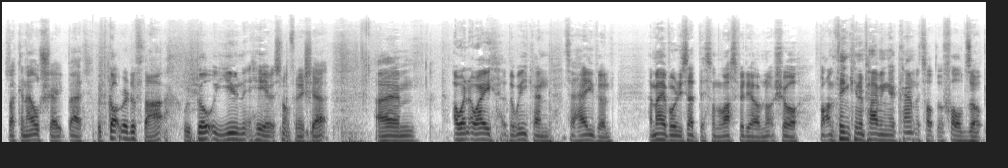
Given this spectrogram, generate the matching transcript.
was like an L-shaped bed. We've got rid of that. We've built a unit here. It's not finished yet. Um, I went away at the weekend to Haven. I may have already said this on the last video, I'm not sure. But I'm thinking of having a countertop that folds up,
